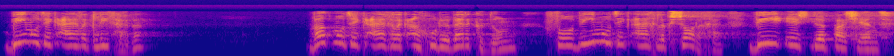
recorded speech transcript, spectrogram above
Wie moet ik eigenlijk lief hebben? Wat moet ik eigenlijk aan goede werken doen? Voor wie moet ik eigenlijk zorgen? Wie is de patiënt?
